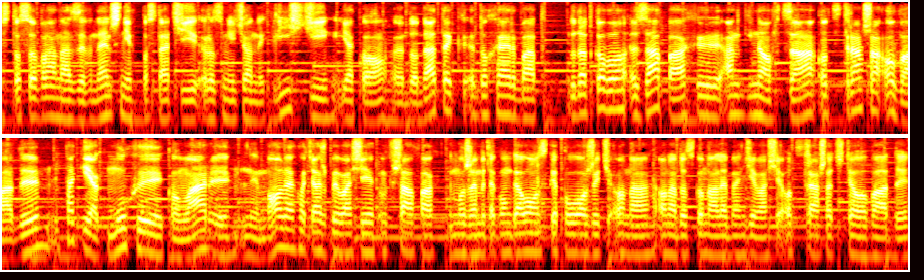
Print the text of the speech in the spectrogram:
stosowana zewnętrznie w postaci rozgniecionych liści jako dodatek do herbat. Dodatkowo zapach y, anginowca odstrasza owady, takie jak muchy, komary, mole, chociażby właśnie w szafach. Możemy taką gałązkę położyć, ona, ona doskonale będzie właśnie odstraszać te owady.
